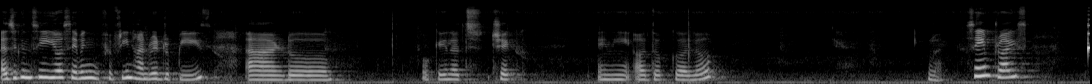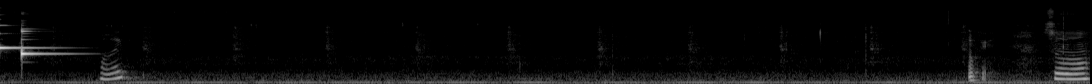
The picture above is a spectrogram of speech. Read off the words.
As you can see you're saving 1500 rupees and uh, okay let's check any other color. Right. Same price. All right. Okay. So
